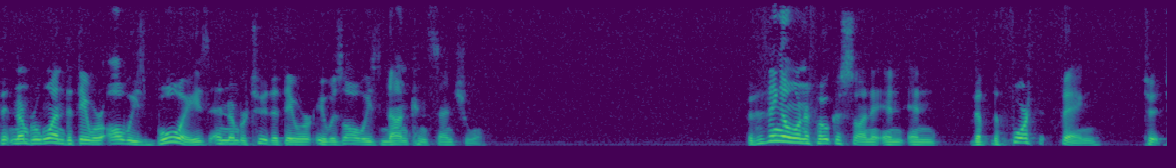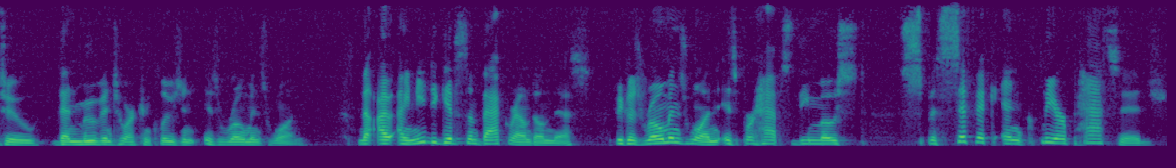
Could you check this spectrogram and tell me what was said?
that number one, that they were always boys, and number two, that they were, it was always non consensual. But the thing I want to focus on, and, and the, the fourth thing to, to then move into our conclusion, is Romans 1. Now, I, I need to give some background on this because Romans 1 is perhaps the most specific and clear passage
